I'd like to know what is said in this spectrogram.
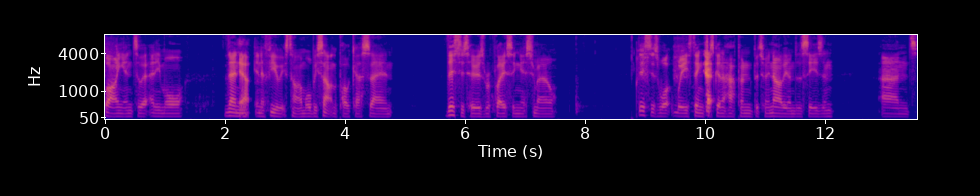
buying into it anymore, then Yeah. in a few weeks' time we'll be sat on the podcast saying, "This is who is replacing Ismael. This is what we think Yeah. is going to happen between now and the end of the season," and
